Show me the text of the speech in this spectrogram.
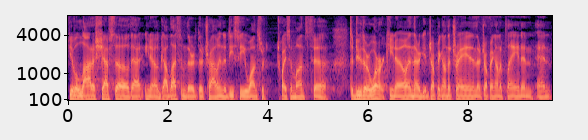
you have a lot of chefs though that you know, God bless them, they're they're traveling to DC once or twice a month to to do their work. You know, and they're get, jumping on the train and they're jumping on a plane and and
